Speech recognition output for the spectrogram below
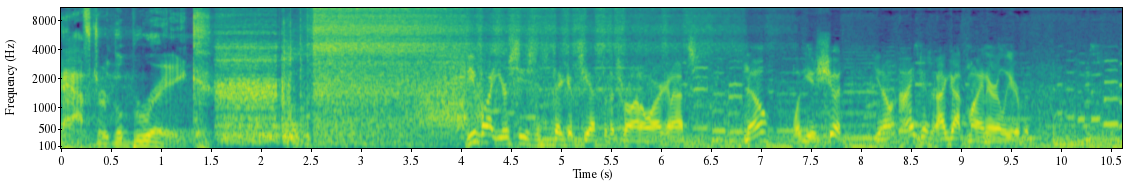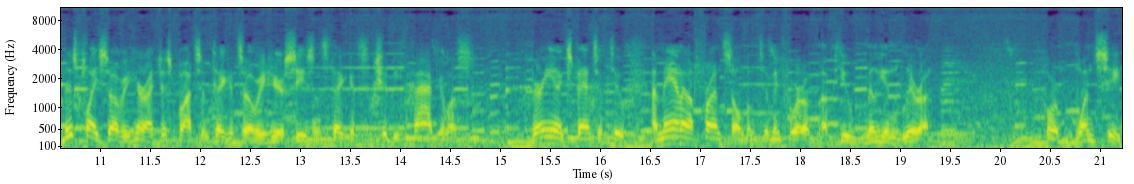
After the break. Have you bought your season's tickets yet for the Toronto Argonauts? No? Well, you should. You know, I just I got mine earlier, but this place over here, I just bought some tickets over here, season's tickets. It should be fabulous. Very inexpensive, too. A man out front sold them to me for a, a few million lira for one seat.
